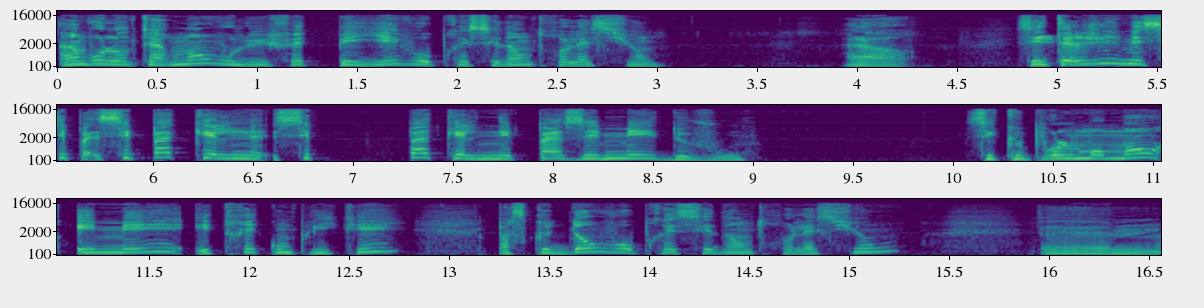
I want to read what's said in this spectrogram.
involontairement, vous lui faites payer vos précédentes relations. Alors, c'est injuste, mais c'est pas, c'est pas qu'elle, c'est pas qu'elle n'ait pas aimé de vous. C'est que pour le moment, aimer est très compliqué parce que dans vos précédentes relations, euh,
